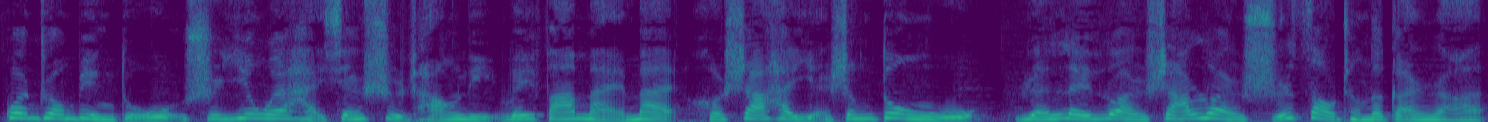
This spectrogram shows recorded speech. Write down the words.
冠状病毒是因为海鲜市场里违法买卖和杀害野生动物、人类乱杀乱食造成的感染。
